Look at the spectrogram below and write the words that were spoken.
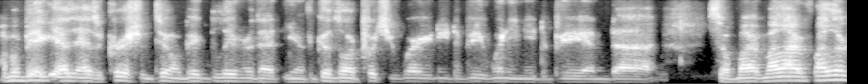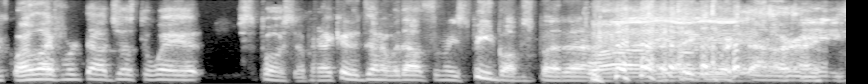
I'm a big as, as, a Christian too. I'm a big believer that you know the good Lord puts you where you need to be when you need to be, and uh, so my, my life my look my life worked out just the way it supposed to. I mean, I could have done it without so many speed bumps, but uh, well, I think it worked out all right.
